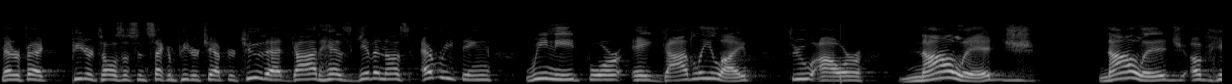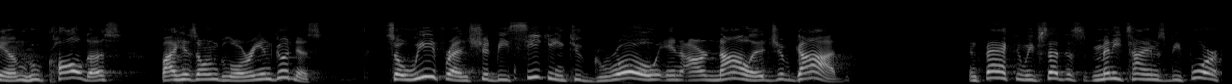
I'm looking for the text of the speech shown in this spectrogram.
Matter of fact, Peter tells us in 2 Peter chapter 2 that God has given us everything we need for a godly life through our knowledge knowledge of him who called us by his own glory and goodness. So we friends should be seeking to grow in our knowledge of God. In fact, and we've said this many times before,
